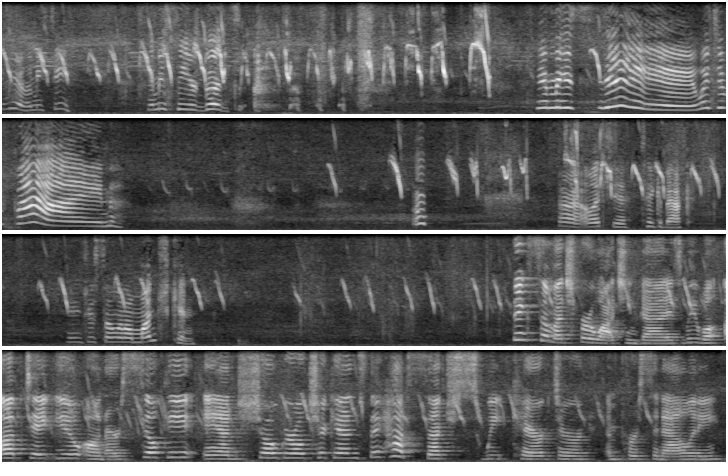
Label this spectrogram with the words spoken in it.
Come here, let me see. Let me see your goods. Let me see. What'd you find? Oh. All right, I'll let you take it back. You're just a little munchkin. Thanks so much for watching, guys. We will update you on our Silkie and Showgirl chickens. They have such sweet character and personality.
